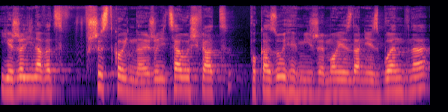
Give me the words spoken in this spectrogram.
I jeżeli nawet wszystko inne, jeżeli cały świat pokazuje mi, że moje zdanie jest błędne,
